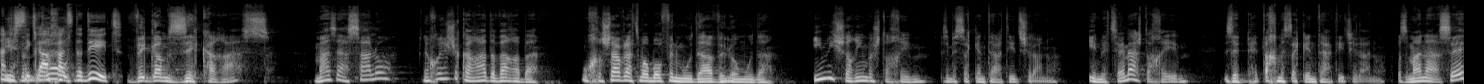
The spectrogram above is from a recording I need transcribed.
הנסיגה התנתקות." החד צדדית. וגם זה קרס. מה זה עשה לו? אני חושב שקרה הדבר הבא. הוא חשב לעצמו באופן מודע ולא מודע. אם נשארים בשטחים, זה מסכן את העתיד שלנו. אם נצא מהשטחים, זה בטח מסכן את העתיד שלנו. אז מה נעשה?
